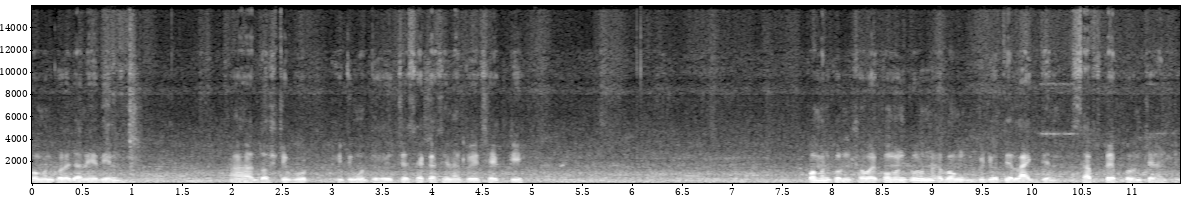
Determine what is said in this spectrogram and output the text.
কমেন্ট করে জানিয়ে দিন। আর দশটি ভোট ইতিমধ্যে হয়েছে, শেখ হাসিনা পেয়েছে একটি। কমেন্ট করুন, সবাই কমেন্ট করুন এবং ভিডিওতে লাইক দেন, সাবস্ক্রাইব করুন চ্যানেলটি।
